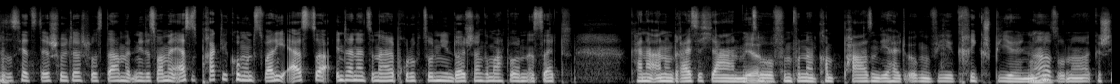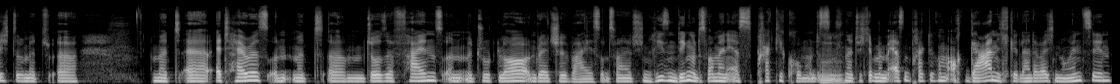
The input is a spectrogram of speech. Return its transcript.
das ist jetzt der Schulterschluss damit. Nee, das war mein erstes Praktikum und es war die erste internationale Produktion, die in Deutschland gemacht worden ist seit keine Ahnung, 30 Jahren mit ja. so 500 Komparsen, die halt irgendwie Krieg spielen. Ne? Mhm. So eine Geschichte mit, äh, mit äh, Ed Harris und mit ähm, Joseph Fiennes und mit Jude Law und Rachel Weisz. Und es war natürlich ein Riesending und das war mein erstes Praktikum. Und das mhm. ist natürlich in meinem ersten Praktikum auch gar nicht gelernt. Da war ich 19,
